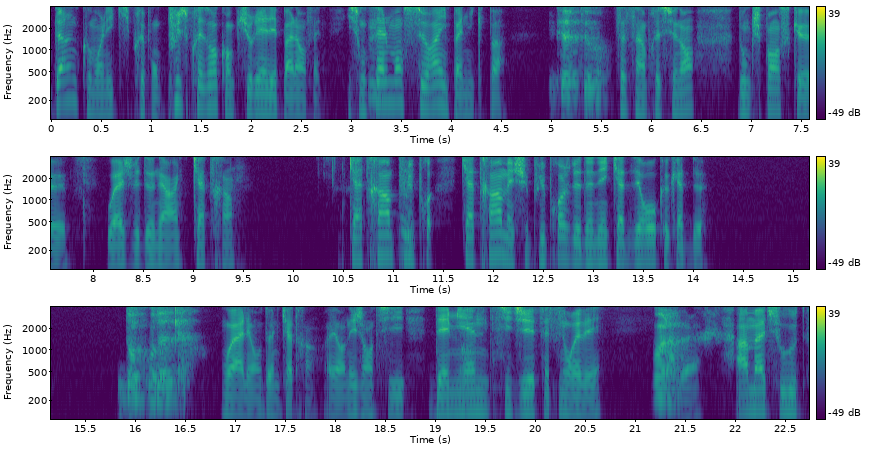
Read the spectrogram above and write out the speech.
dingue comment l'équipe répond plus présent quand Curry elle est pas là en fait. Ils sont Mm. tellement sereins, ils paniquent pas. Exactement. Ça, c'est impressionnant. Donc, je pense que, ouais, je vais donner un 4-1. 4-1, plus pro- 4-1, mais je suis plus proche de donner 4-0 que 4-2. Donc on donne 4. Ouais, allez, on donne 4-1. Allez, on est gentil. Damien, CJ, faites-nous rêver. Voilà. Voilà. Un match où, de toute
